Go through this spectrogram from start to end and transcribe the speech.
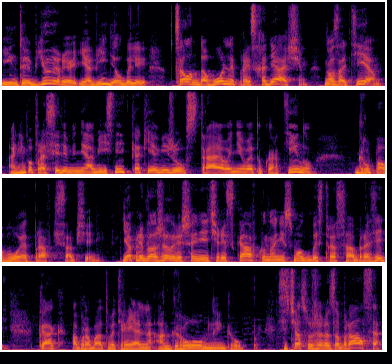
и интервьюеры, я видел, были в целом довольны происходящим. Но затем они попросили меня объяснить, как я вижу встраивание в эту картину групповой отправки сообщений. Я предложил решение через кавку, но не смог быстро сообразить, как обрабатывать реально огромные группы. Сейчас уже разобрался,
